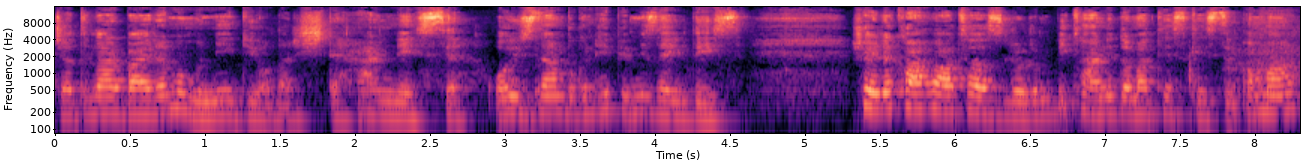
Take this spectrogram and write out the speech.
Cadılar Bayramı mı ne diyorlar işte her neyse. O yüzden bugün hepimiz evdeyiz. Şöyle kahvaltı hazırlıyorum. Bir tane domates kestim ama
